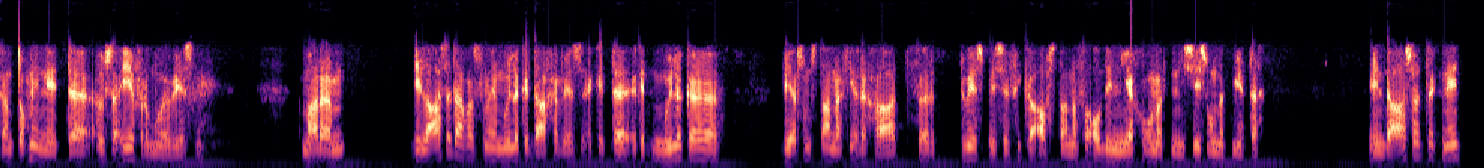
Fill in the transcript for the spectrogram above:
kan tog nie net 'n uh, ou se eie vermoë wees nie. Maar ehm um, die laaste dag was vir my 'n moeilike dag geweest. Ek het uh, ek het moeilike weeromstandighede gehad vir twee spesifieke afstande, veral die 900 en die 600 meter. En daarso het ek net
